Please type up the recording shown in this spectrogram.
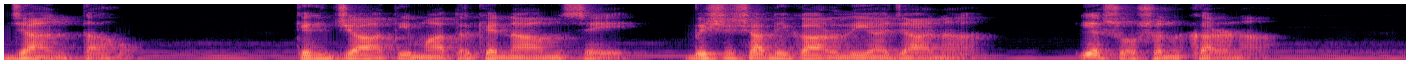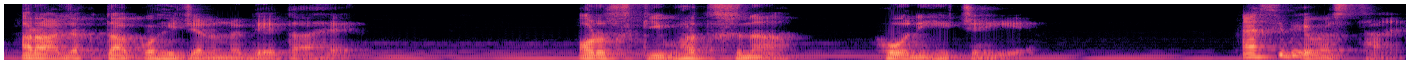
जानता हूँ कि जाति मात्र के नाम से विशेषाधिकार दिया जाना या शोषण करना अराजकता को ही जन्म देता है और उसकी भर्त्सना होनी ही चाहिए। ऐसी व्यवस्थाएँ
